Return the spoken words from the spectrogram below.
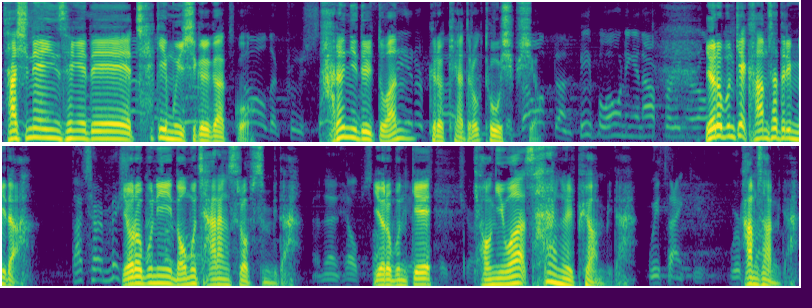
자신의 인생에 대해 책임 의식을 갖고 다른 이들 또한 그렇게 하도록 도우십시오. 여러분께 감사드립니다. 여러분이 너무 자랑스럽습니다. 여러분께 경의와 사랑을 표합니다. 감사합니다.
